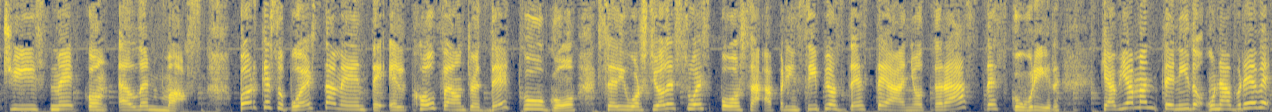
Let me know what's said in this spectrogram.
chisme con Elon Musk. Porque supuestamente el co-founder de Google se divorció de su esposa a principios de este año tras descubrir había mantenido una breve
